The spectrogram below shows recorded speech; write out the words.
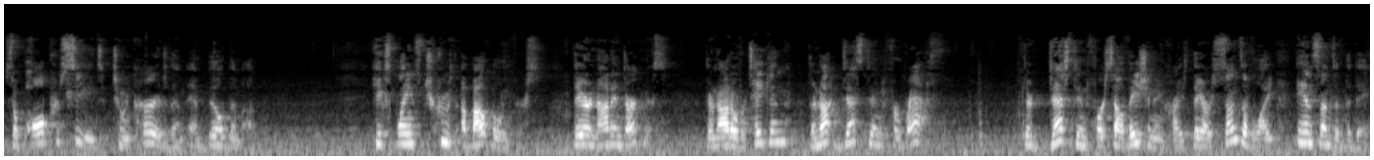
So Paul proceeds to encourage them and build them up. He explains truth about believers. They are not in darkness, they're not overtaken, they're not destined for wrath. They're destined for salvation in Christ. They are sons of light and sons of the day.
